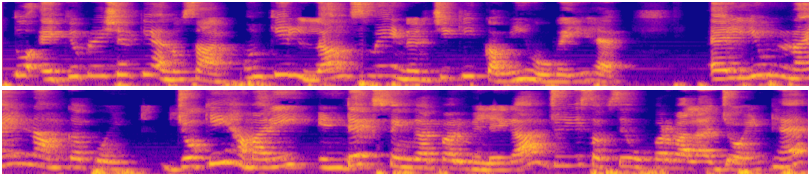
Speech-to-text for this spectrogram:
तो एक्यूप्रेशर के अनुसार उनकी लंग्स में एनर्जी की कमी हो गई है। एल यू नाइन नाम का पॉइंट जो कि हमारी इंडेक्स फिंगर पर मिलेगा, जो ये सबसे ऊपर वाला जॉइंट है,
